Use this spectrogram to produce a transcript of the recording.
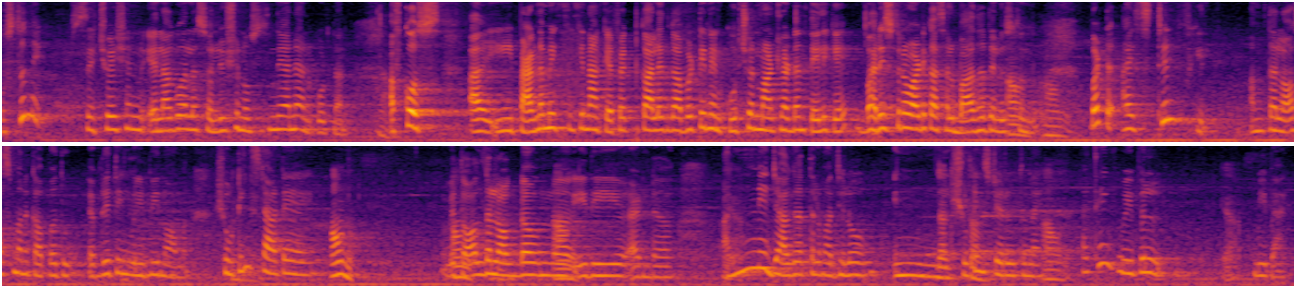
వస్తుంది. సిచ్యువేషన్ ఎలాగో అలా సొల్యూషన్ వస్తుంది అని అనుకుంటున్నాను. అఫ్ కోర్స్ ఈ పాండమిక్కి నాకు ఎఫెక్ట్ కాలేదు కాబట్టి నేను కూర్చొని మాట్లాడడం తేలికే. భరిస్తున్న వాడికి అసలు బాధ తెలుస్తుంది. బట్ ఐ స్టిల్ ఫీల్ అంత లాస్ మనకు అవ్వదు. Everything will be normal shooting start అయ్యాయి. అవును. విత్ ఆల్ ద లాక్డౌన్ ఇది అండ్ అన్ని జాగ్రత్తల మధ్యలో ఇన్. షూటింగ్స్ జరుగుతున్నాయి. I think we will. Be back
